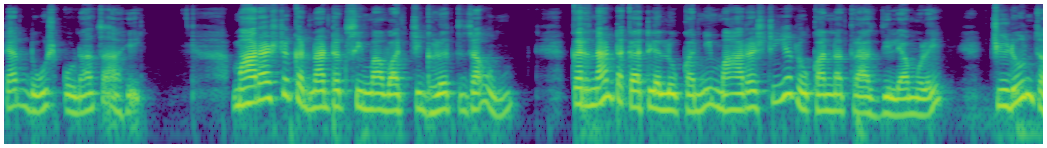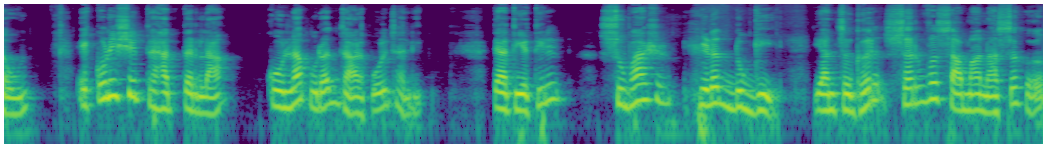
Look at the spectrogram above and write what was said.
त्यात दोष कोणाचा आहे? महाराष्ट्र कर्नाटक सीमावादची घळत जाऊन कर्नाटकातल्या लोकांनी महाराष्ट्रीय लोकांना त्रास दिल्यामुळे चिडून जाऊन एकोणीसशे त्र्याहत्तरला कोल्हापुरात जाळपोळ झाली. त्यात येथील सुभाष हिडदुग्गी यांचं घर सर्व सामानासह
